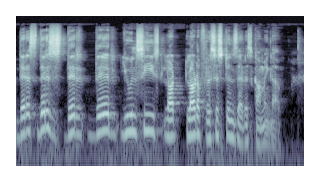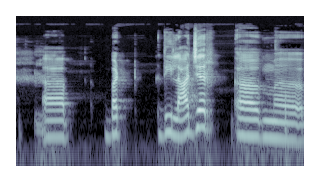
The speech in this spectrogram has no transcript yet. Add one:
there is there is there there you will see lot lot of resistance that is coming up. Uh, but the larger um, uh,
